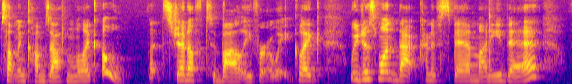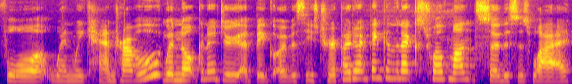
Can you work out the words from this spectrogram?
something comes up and we're like, oh, let's jet off to Bali for a week. Like we just want that kind of spare money there for when we can travel. We're not going to do a big overseas trip, I don't think, in the next 12 months. So this is why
